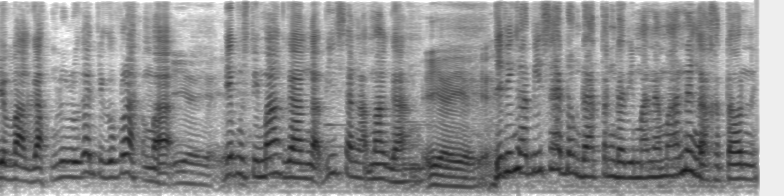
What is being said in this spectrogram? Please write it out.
dia magang dulu kan cukup lama. Iya, iya, iya. Dia mesti magang, nggak bisa nggak magang. Iya, iya, iya. Jadi nggak bisa dong datang dari mana-mana nggak ketahuan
